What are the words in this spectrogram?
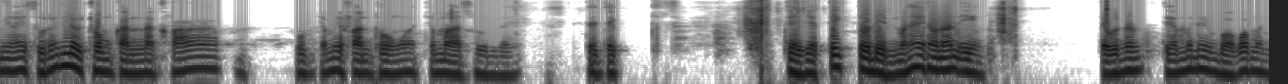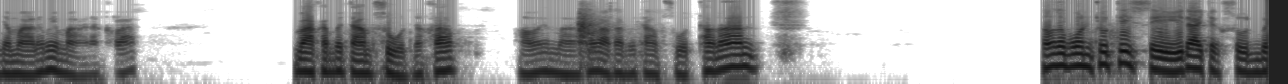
มีอะไรสูตรให้เลือกชมกันนะครับ ผมจะไม่ฟันธงว่าจะมาสูตรไหนแต่จะแต่จะติ๊กตัวเด่นมาให้เท่านั้นเอง แต่วันนั้นแต่ไม่ได้บอกว่ามันจะมาหรือไม่มานะครับว่ากันไปตามสูตรนะครับ เอาให้มาก็ว่ากันไปตามสูตรเท่านั้น น้องตะบนชุดที่สี่ได้จากสูตร B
